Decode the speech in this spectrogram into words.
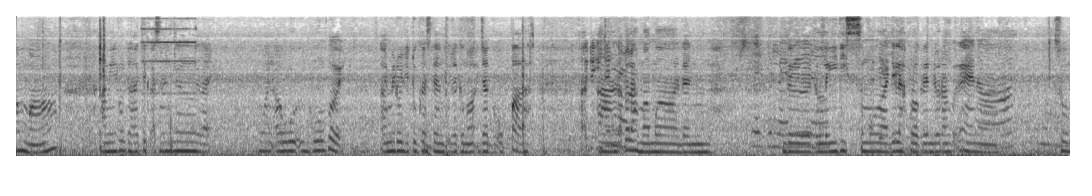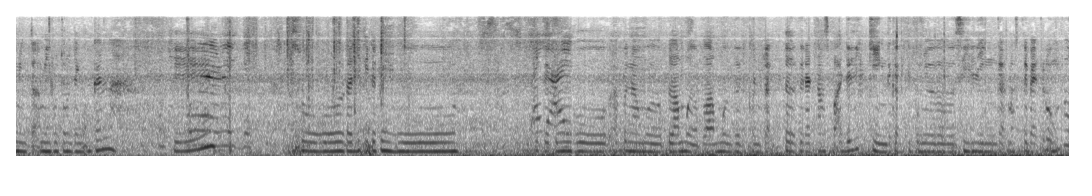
mama Amirul dah ada kat sana like one hour ago kot. Amirul ditugaskan untuk jaga jaga opa. Tak ada Ah, internet. tak tahulah mama dan the the ladies semua adalah program diorang kot kan. Ha. So minta Amirul tolong tengokkan lah. Okay So tadi kita tunggu Kita tunggu apa nama plumber Plumber ke kontraktor ke datang sebab ada leaking dekat kita punya ceiling kat master bedroom tu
